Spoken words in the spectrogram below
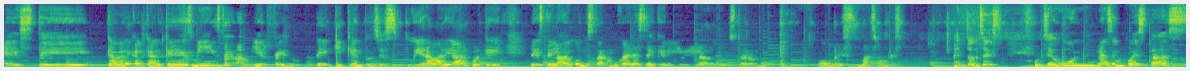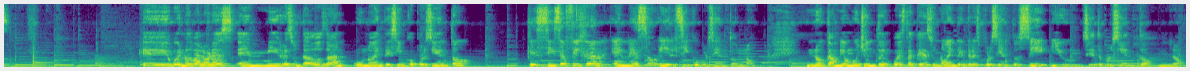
Este, cabe recalcar que es mi Instagram y el Facebook de Kike, entonces pudiera variar porque de este lado contestaron mujeres, de aquel lado contestaron hombres, más hombres. Entonces, según las encuestas, eh, buenos valores en mis resultados dan un 95% que sí se fijan en eso y el 5% no. No cambia mucho en tu encuesta que es un 93% sí y un 7% no.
